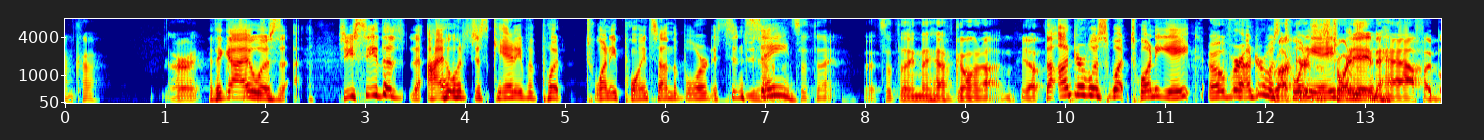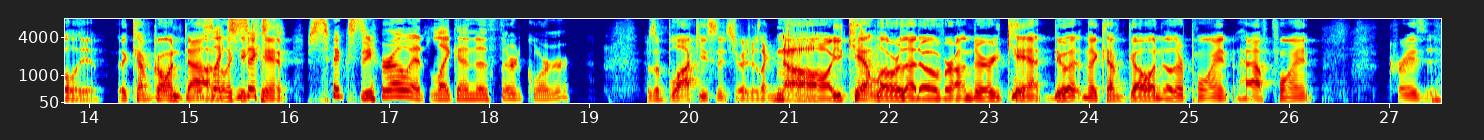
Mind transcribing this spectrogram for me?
Okay. All right. I think That's Iowa's. Do you see the, the Iowa just can't even put 20 points on the board? It's Yeah, insane. that's the thing. That's the thing they have going on. Yep. the under was what 28 over under was Rutgers 28 is 28 and a half, I believe. They kept going It down. was They're like like, six, can't. six zero at like in the third quarter. It was a blocky situation. It's like, no, you can't lower that over under. You can't do it. And they kept going. Another point, half point. Crazy.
